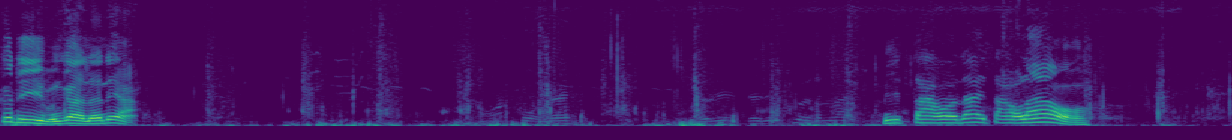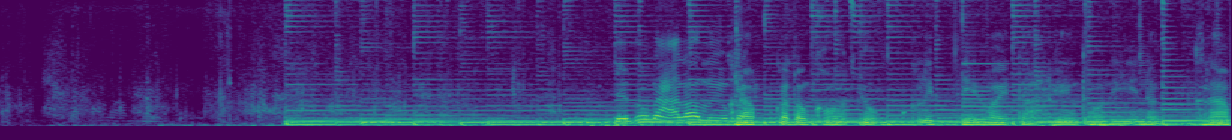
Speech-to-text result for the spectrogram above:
ก็ดีเหมือนกันนะเนี่ย มีเตาได้เตาแล้วเห็นต้องนานแล้วลืมครับก็ต้องขอจบคลิปนี้ไว้แต่เพียงเท่านี้นะครับ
